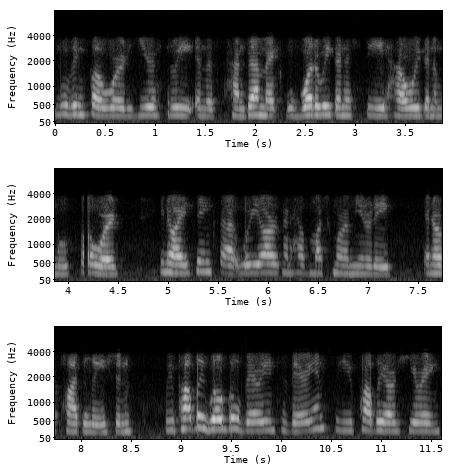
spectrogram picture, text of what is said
moving forward, year three in this pandemic, what are we going to see? How are we going to move forward? You know, I think that we are going to have much more immunity in our population. We probably will go variant to variant. So you probably are hearing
